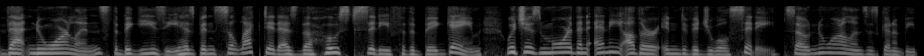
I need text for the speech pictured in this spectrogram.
that New Orleans, the Big Easy, has been selected as the host city for the big game, which is more than any other individual city. So New Orleans is going to be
